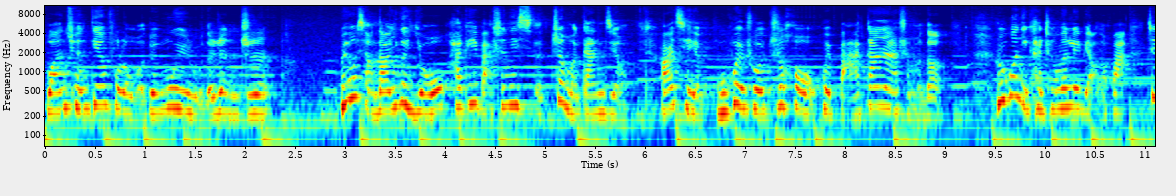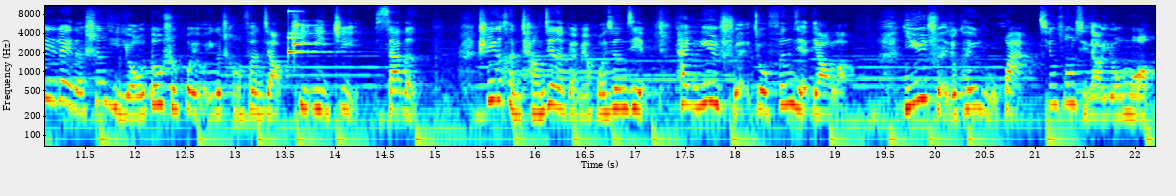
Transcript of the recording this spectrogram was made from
完全颠覆了我对沐浴乳的认知。没有想到一个油还可以把身体洗得这么干净，而且也不会说之后会拔干啊什么的。如果你看成分列表的话，这一类的身体油都是会有一个成分叫 PEG seven，是一个很常见的表面活性剂，它遇水就分解掉了。一遇水就可以乳化，轻松洗掉油膜。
